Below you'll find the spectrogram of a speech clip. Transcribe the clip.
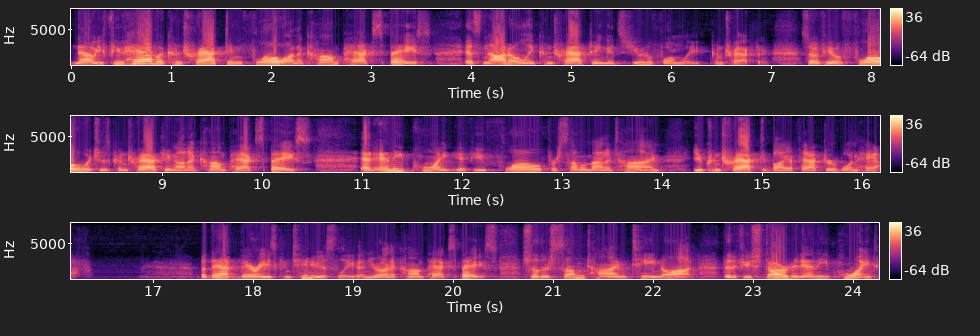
now if you have a contracting flow on a compact space, it's not only contracting, it's uniformly contracting. So if you have a flow which is contracting on a compact space, at any point, if you flow for some amount of time, you contract by a factor of one half. But that varies continuously, and you're on a compact space. So there's some time t naught that if you start at any point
